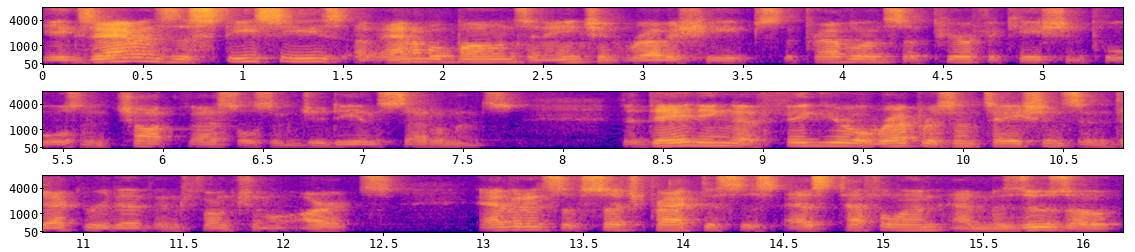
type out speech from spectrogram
He examines the species of animal bones in ancient rubbish heaps, the prevalence of purification pools and chalk vessels in Judean settlements, the dating of figural representations in decorative and functional arts, evidence of such practices as tefillin and mezuzot,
